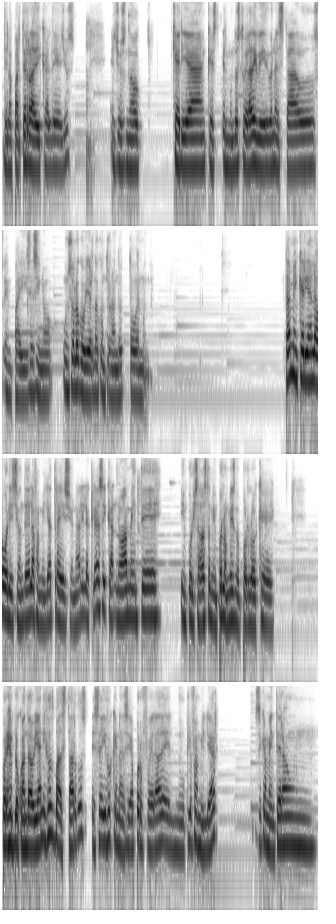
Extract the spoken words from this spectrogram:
de la parte radical de ellos. Ellos no querían que el mundo estuviera dividido en estados, en países, sino un solo gobierno controlando todo el mundo. También querían la abolición de la familia tradicional y la clásica, nuevamente impulsados también por lo mismo, por lo que, por ejemplo, cuando habían hijos bastardos, ese hijo que nacía por fuera del núcleo familiar, básicamente era un,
